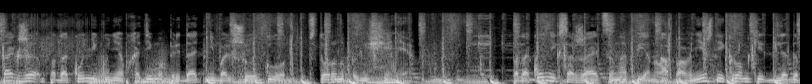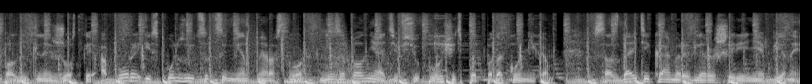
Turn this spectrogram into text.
Также подоконнику необходимо придать небольшой уклон в сторону помещения. Подоконник сажается на пену, а по внешней кромке для дополнительной жесткой опоры используется цементный раствор. Не заполняйте всю площадь под подоконником. Создайте камеры для расширения пены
